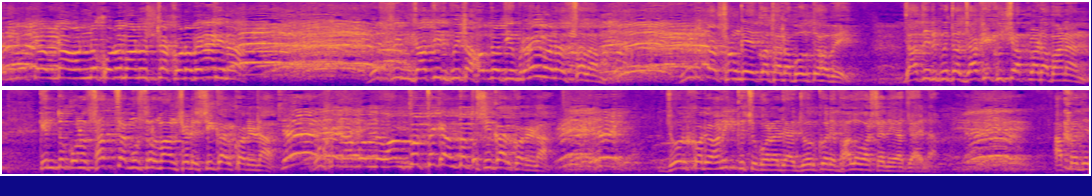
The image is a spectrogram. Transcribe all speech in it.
অন্য কেউ না অন্য কোনো মানুষটা কোনো ব্যক্তি না মুসলিম জাতির পিতা হজরত ইব্রাহিম সালাম। দৃঢ়তার সঙ্গে কথাটা বলতে হবে। জাতির পিতা যাকে খুশি আপনারা বানান, কিন্তু কোন সাচ্চা মুসলমান সেটা স্বীকার করে না। মুখে না বললে অন্তর থেকে অন্তত স্বীকার করে না। জোর করে অনেক কিছু করা যায়, জোর করে ভালোবাসা নেওয়া যায় না। আপনাদের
